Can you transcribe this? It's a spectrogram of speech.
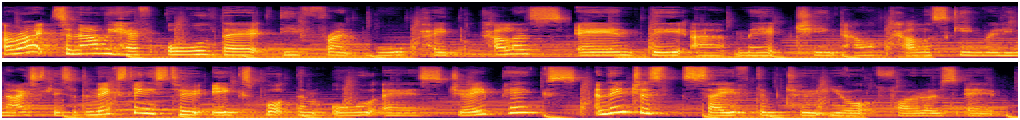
All right, so now we have all the different wallpaper colors and they are matching our color scheme really nicely. So the next thing is to export them all as JPEGs and then just save them to your Photos app.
